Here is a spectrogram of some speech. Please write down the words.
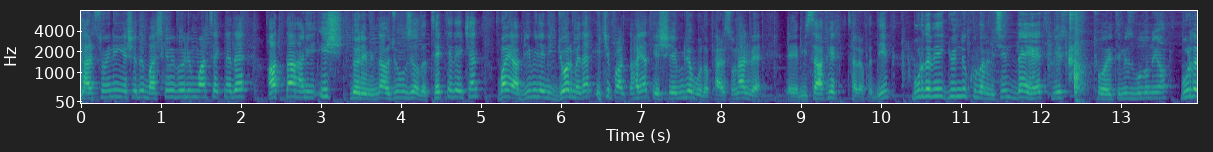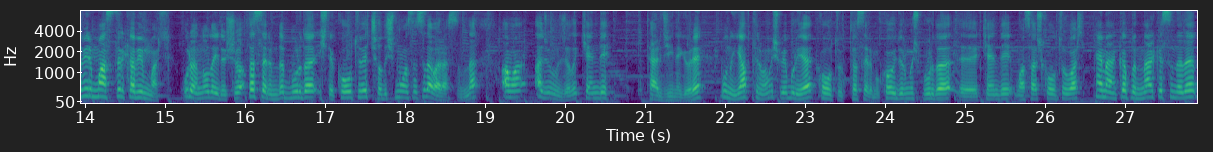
Personelin yaşadığı başka bir bölüm var teknede. Hatta hani iş döneminde Acun Ilıcalı da teknedeyken bayağı birbirlerini görmeden iki farklı hayat yaşayabiliyor burada personel ve e, misafir tarafı diyeyim. Burada bir günlük kullanım için D-head bir tuvaletimiz bulunuyor. Burada bir master kabin var. Buranın olayı da şu tasarımda burada işte koltuğu ve çalışma masası da var aslında. Ama Acun Ilıcalı kendi tercihine göre bunu yaptırmamış ve buraya koltuk tasarımı koydurmuş. Burada e, kendi masaj koltuğu var. Hemen kapının arkasında da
